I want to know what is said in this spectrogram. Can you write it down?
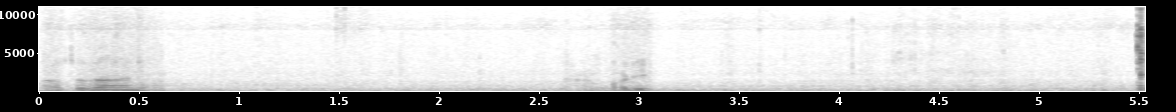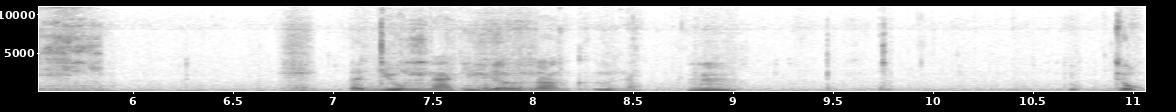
น่าจะได้เนี่ยถามเขาดิ แต่ยุงน่าที่เยอะตอนกลางคืนอะอืมจุกจุก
